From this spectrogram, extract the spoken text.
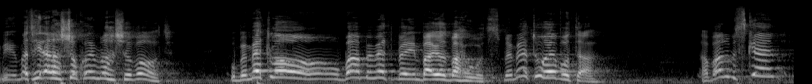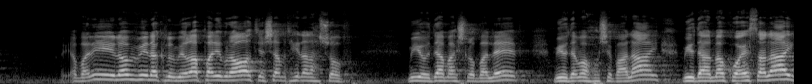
מתחילה לחשוב כל מיני מחשבות. הוא באמת לא, הוא בא באמת עם בעיות בחוץ, באמת הוא אוהב אותה. אבל הוא מסכן. אבל היא לא מבינה כלום, היא רואה פנים רעות, ישר מתחילה לחשוב. מי יודע מה יש לו בלב, מי יודע מה הוא חושב עליי, מי יודע על מה הוא כועס עליי,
